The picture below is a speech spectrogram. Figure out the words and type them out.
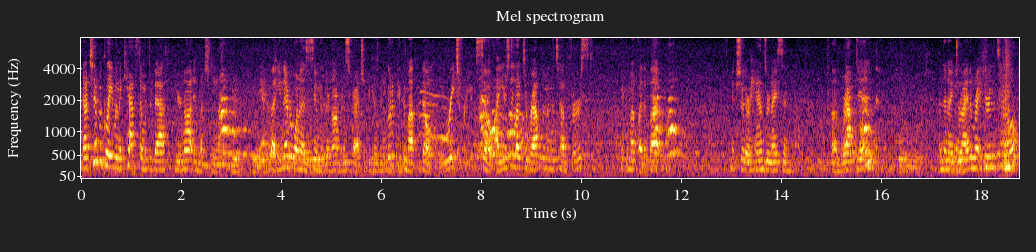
Now typically when the cat's done with the bath, you're not in much danger. But you never want to assume that they're not going to scratch you because when you go to pick them up, they'll reach for you. So I usually like to wrap them in the tub first, pick them up by the butt, make sure their hands are nice and um, wrapped in, and then I dry them right here in the towel.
